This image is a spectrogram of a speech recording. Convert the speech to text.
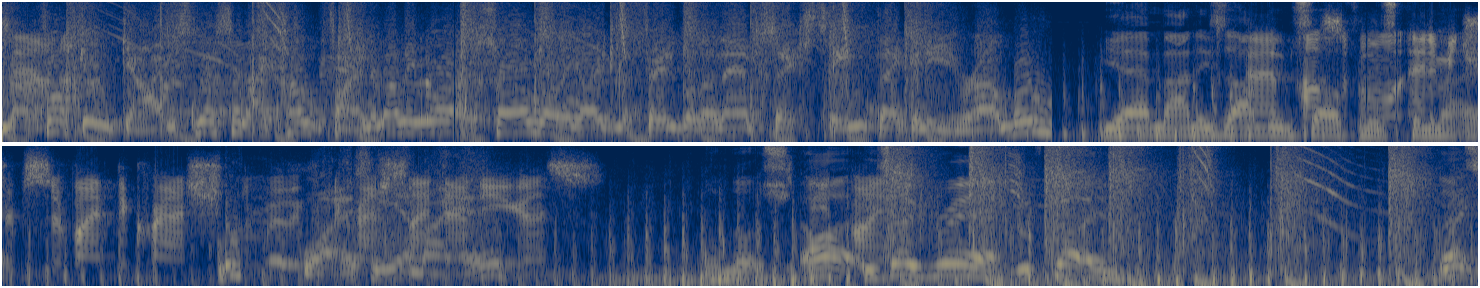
My down. fucking guys, listen, I can't find him anywhere. I saw him running out in the field with an M16 thinking he's Rambo. Yeah, man, he's armed Uh, himself and possible he's coming enemy at it. troops survived the crash. They're moving What, from is the he crash site down to you guys. I'm not sure. Oh, he's over here. We've got him. Let's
